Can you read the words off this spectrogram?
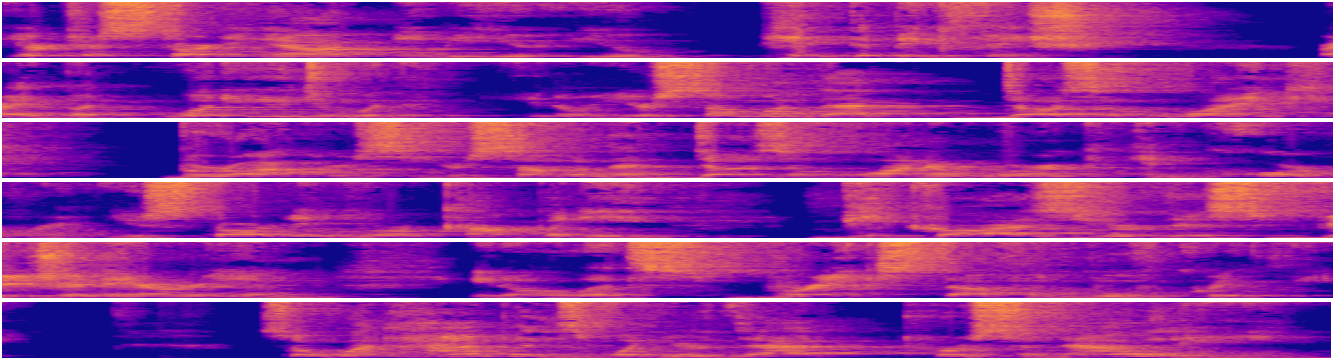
you're just starting out, maybe you, you hit the big fish, right? But what do you do with it? You know, you're someone that doesn't like bureaucracy. You're someone that doesn't want to work in corporate. You started your company because you're this visionary and, you know, let's break stuff and move quickly. So what happens when you're that personality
